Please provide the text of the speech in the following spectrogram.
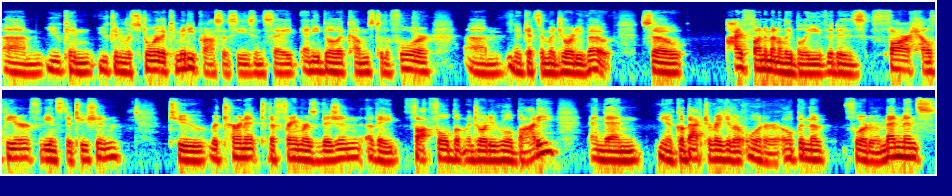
Um, you can you can restore the committee processes and say any bill that comes to the floor, um, you know, gets a majority vote. So I fundamentally believe that it is far healthier for the institution to return it to the framers' vision of a thoughtful but majority rule body, and then you know go back to regular order, open the floor to amendments,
